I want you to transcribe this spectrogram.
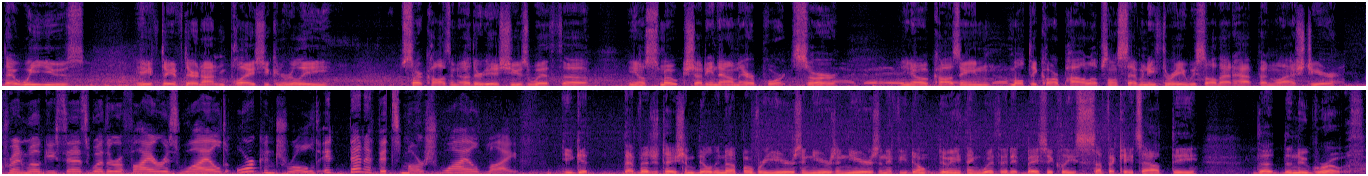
that we use, if, they, if they're not in place, you can really start causing other issues with, uh, you know, smoke shutting down airports or you know, causing multi-car pileups on 73. We saw that happen last year. Crenwelge says whether a fire is wild or controlled, it benefits marsh wildlife. You get that vegetation building up over years and years and years, and if you don't do anything with it, it basically suffocates out the the, the new growth.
